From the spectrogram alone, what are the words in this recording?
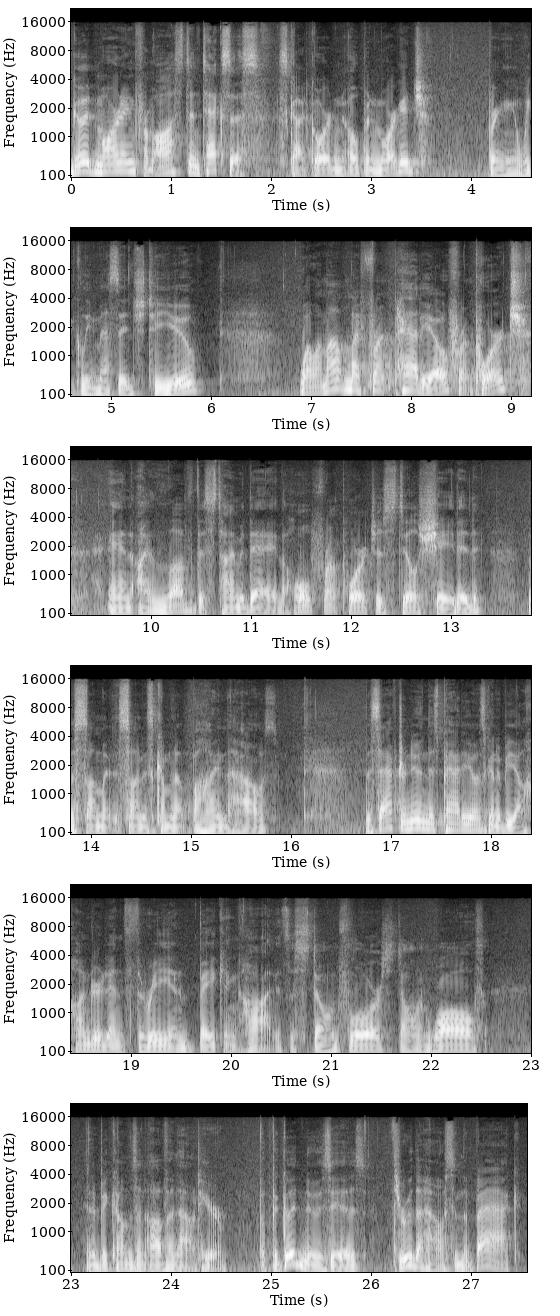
Good morning from Austin, Texas. Scott Gordon, Open Mortgage, bringing a weekly message to you. Well, I'm out in my front patio, front porch, and I love this time of day. The whole front porch is still shaded. The sun, sun is coming up behind the house. This afternoon, this patio is going to be 103 and baking hot. It's a stone floor, stone walls, and it becomes an oven out here. But the good news is, through the house in the back,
